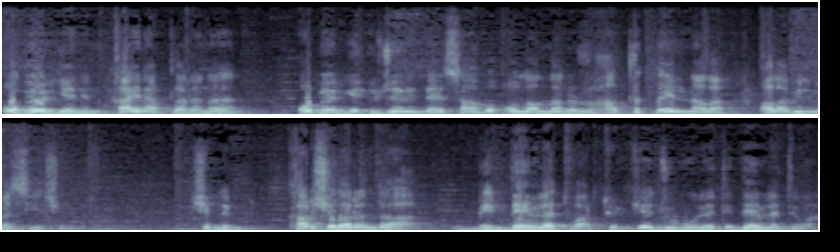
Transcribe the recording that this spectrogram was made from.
o bölgenin kaynaklarını o bölge üzerinde hesabı olanların rahatlıkla eline ala, alabilmesi içindir. Şimdi karşılarında bir devlet var. Türkiye Cumhuriyeti Devleti var.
